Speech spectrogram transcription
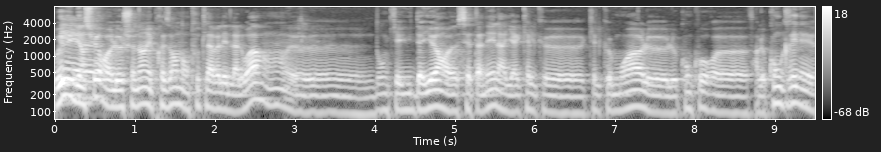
Oui, Et, bien sûr, le chenin est présent dans toute la vallée de la Loire. hein, donc il y a eu d'ailleurs euh, cette année, là, il y a quelques, quelques mois, le, le concours, euh, enfin le congrès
